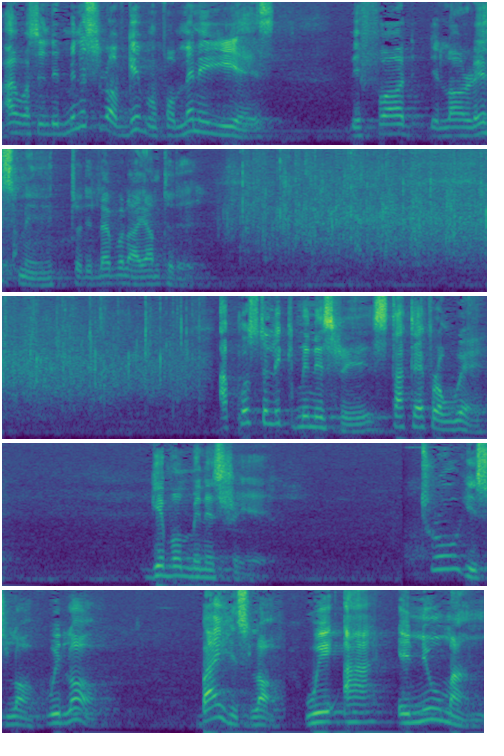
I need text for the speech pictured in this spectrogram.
I was in the ministry of giving for many years before the Lord raised me to the level I am today. Apostolic ministry started from where? Given ministry. Through his love, we love. By his love, we are a new man.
